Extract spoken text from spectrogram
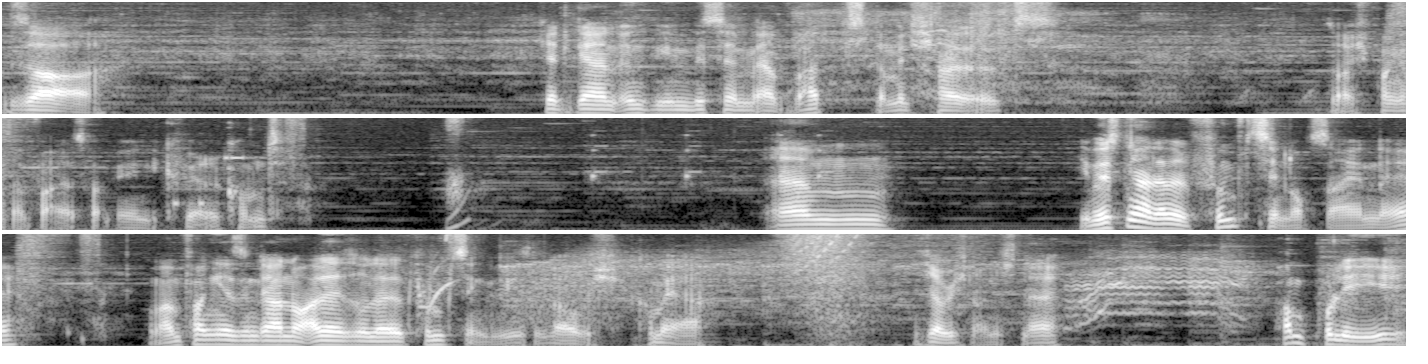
So, ich hätte gern irgendwie ein bisschen mehr Watt, damit ich halt so, ich fange jetzt einfach alles, was mir in die Quere kommt. Ähm, wir müssen ja Level 15 noch sein, ne? Am Anfang hier sind ja noch alle so Level 15 gewesen, glaube ich. Komm her. Ich habe ich noch nicht, ne? Pampuli.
